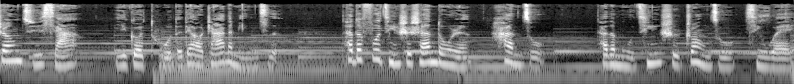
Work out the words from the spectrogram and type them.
张菊霞，一个土的掉渣的名字。他的父亲是山东人，汉族；他的母亲是壮族，姓韦。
